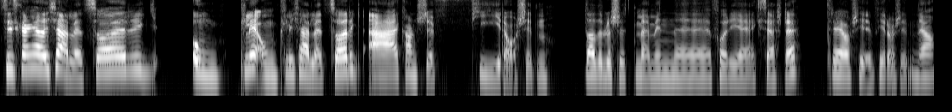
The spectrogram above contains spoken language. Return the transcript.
Sist gang jeg hadde kjærlighetssorg, ordentlig, ordentlig kjærlighetssorg, er kanskje fire år siden. Da det ble slutt med min eh, forrige ekskjæreste. Tre år siden, fire år siden, ja.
